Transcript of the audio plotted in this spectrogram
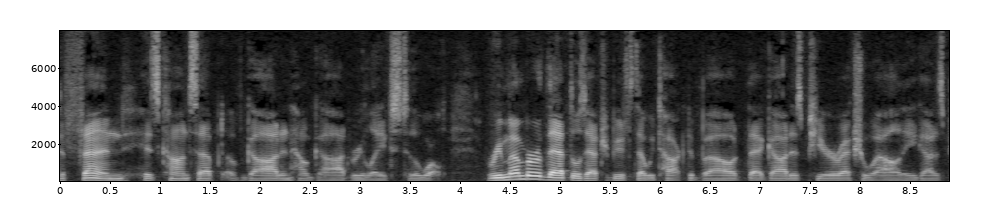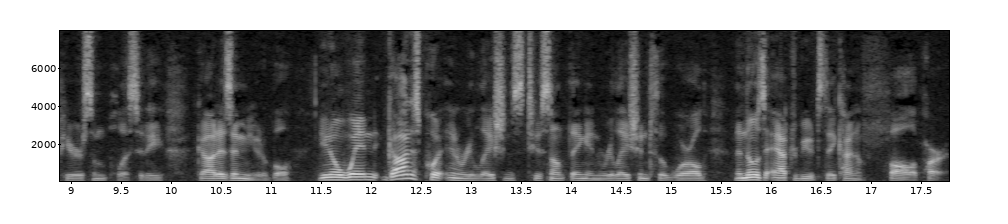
defend his concept of God and how God relates to the world. Remember that those attributes that we talked about, that God is pure actuality, God is pure simplicity, God is immutable. You know, when God is put in relations to something, in relation to the world, then those attributes, they kind of fall apart.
